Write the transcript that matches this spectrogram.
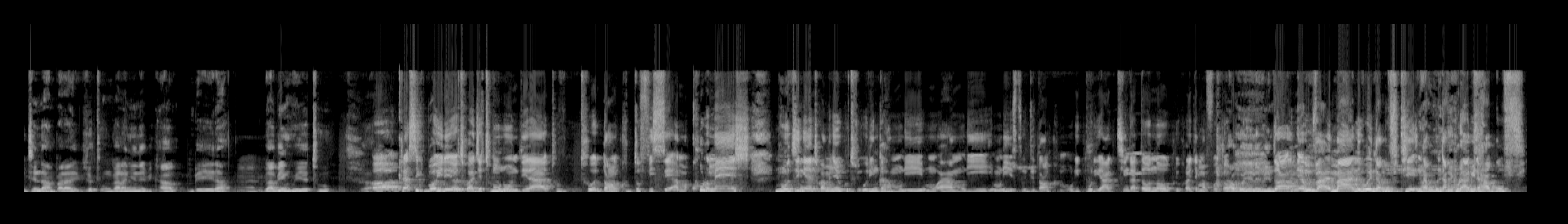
nje ndambara ivyo tungana nyene bikambera biba binkwiye tu. Uh, classic boy rero twaje tumurondera tu, tu, donc dufise amakuru menshi. Ntuzi nyene twamenye ko uri ngaha muri muri muri iyi studio donc uri kuri acting adono kwikora ry'amafoto Ahubwo nyene bimbwiye. donc emva man we ndagufitiye ndakurabira hagufi.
